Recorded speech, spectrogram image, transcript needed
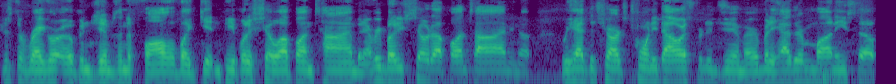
just the regular open gyms in the fall of like getting people to show up on time, but everybody showed up on time. You know, we had to charge twenty dollars for the gym. Everybody had their money, so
